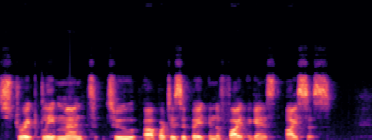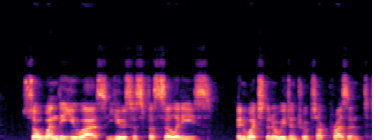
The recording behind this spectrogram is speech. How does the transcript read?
strictly meant to uh, participate in the fight against ISIS. So when the US uses facilities in which the Norwegian troops are present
